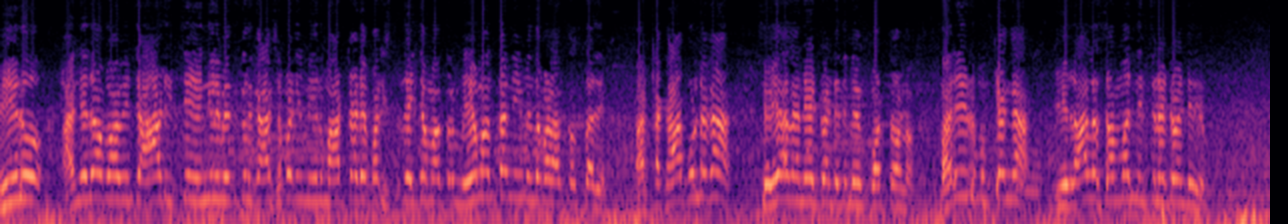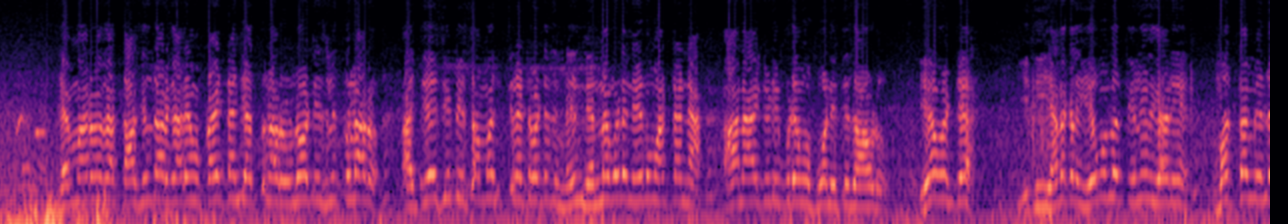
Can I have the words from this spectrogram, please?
మీరు అన్యదా భావించి ఆడిచ్చే ఎంగిలి మెతుకులకు ఆశపడి మీరు మాట్లాడే పరిస్థితి అయితే మాత్రం మేమంతా నీ మీద పడాల్సి వస్తుంది. అట్లా కాకుండా చేయాలనేటువంటిది మేము కోరుతున్నాం మరీ ముఖ్యంగా ఈ రాళ్ళకు సంబంధించినటువంటిది. ఎంఆర్ఓ గారు తహసీల్దార్ గారేమో ప్రయత్నం చేస్తున్నారు నోటీసులు ఇస్తున్నారు. ఆ జేసీబీ సంబంధించినటువంటిది మేము నిన్న కూడా నేను మాట్లాడినా ఆ నాయకుడు ఇప్పుడేమో ఫోన్ ఎత్తి చావుడు. ఏమంటే ఇది వెనకల ఏముందో తెలియదు కానీ మొత్తం మీద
